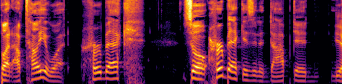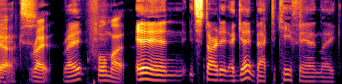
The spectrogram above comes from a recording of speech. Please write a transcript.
But I'll tell you what, Herbeck. So Herbeck is an adopted Yeah. mix, Right. Right. Full mutt. And it started again back to KFAN, like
